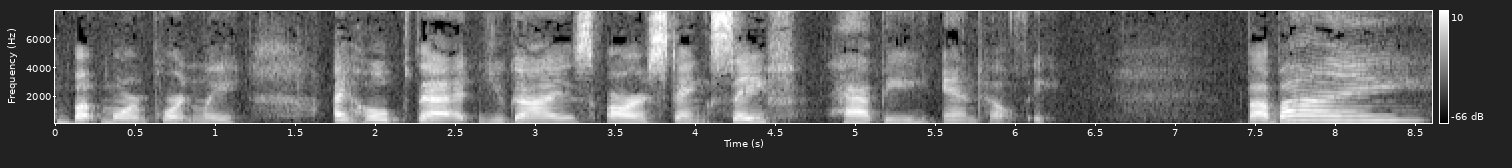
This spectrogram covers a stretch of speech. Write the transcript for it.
but more importantly, I hope that you guys are staying safe, happy, and healthy. Bye bye.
